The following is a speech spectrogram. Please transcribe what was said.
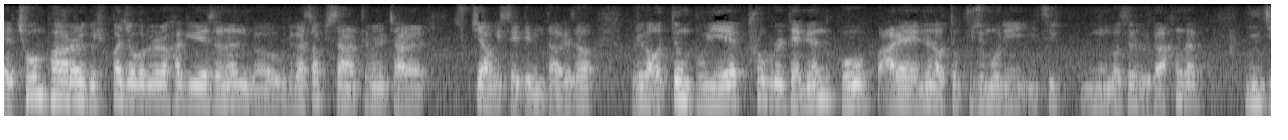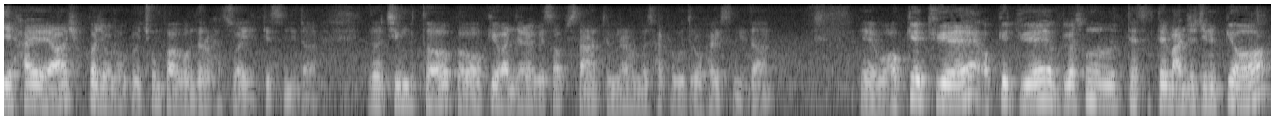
예, 초음파를 그 효과적으로 하기 위해서는 그 우리가 서피스 아나토미를 잘 숙지하고 있어야 됩니다. 그래서 우리가 어떤 부위에 프로브를 대면 그 아래에는 어떤 구조물이 있는 것을 우리가 항상 인지하여야 효과적으로 그 초음파 검사를 할 수가 있겠습니다. 그래서 지금부터 그 어깨 관절의 그 서피스 아나토미를 한번 살펴보도록 하겠습니다. 예, 뭐 어깨 뒤에 어깨 뒤에 우리가 손으로 댔을 때 만져지는 뼈,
